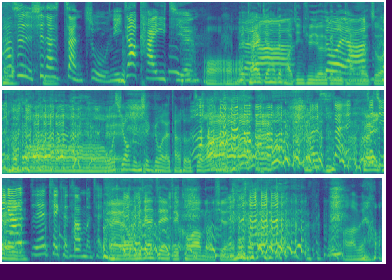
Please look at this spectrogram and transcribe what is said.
他是现在是赞助，你只要开一间哦，你开一间他就跑进去，就是跟你谈合作了。哦，我希望明轩跟我来谈合作。实在，这集应该直接 take 他们才对。我们现在直接直接 call 明轩。好了，没有。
